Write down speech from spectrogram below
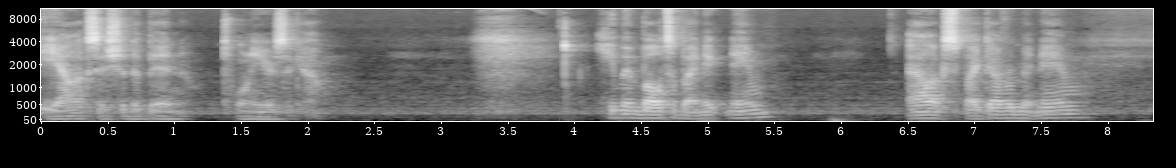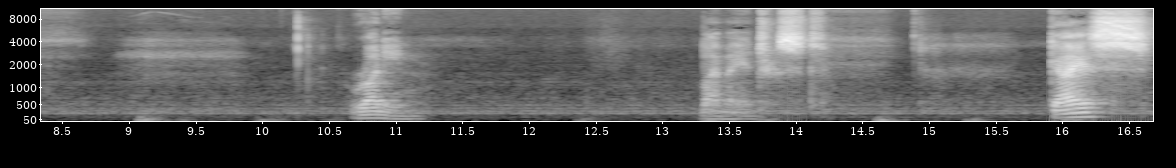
the Alex I should have been 20 years ago. Human Balta by nickname, Alex by government name, running by my interest. Guys,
